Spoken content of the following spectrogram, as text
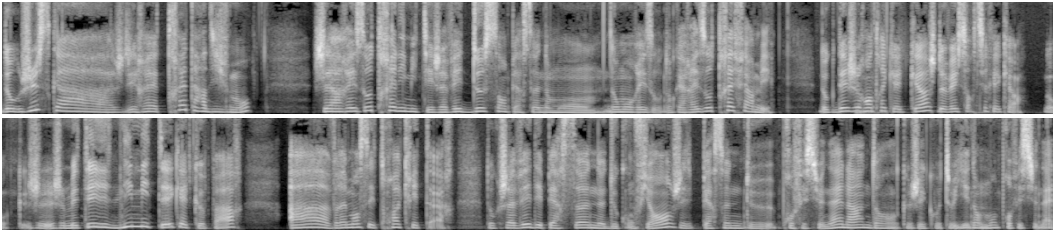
Donc jusqu'à, je dirais, très tardivement, j'ai un réseau très limité. J'avais 200 personnes dans mon, dans mon réseau, donc un réseau très fermé. Donc dès que je rentrais quelqu'un, je devais sortir quelqu'un. Donc je, je m'étais limité quelque part à vraiment ces trois critères. Donc j'avais des personnes de confiance, des personnes de professionnelles hein, que j'ai côtoyées dans le monde professionnel.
